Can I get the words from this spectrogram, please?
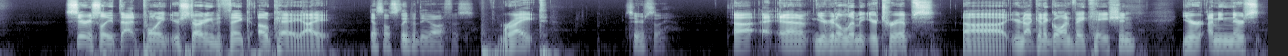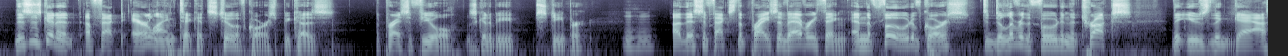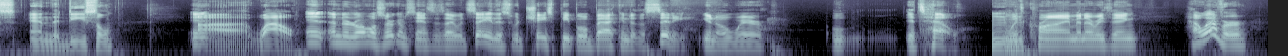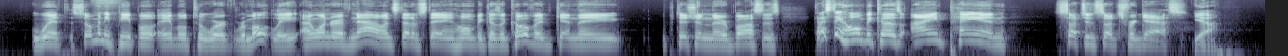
Seriously, at that point, you're starting to think, okay, I Guess I'll sleep at the office. right. Seriously. uh, and you're going to limit your trips. Uh, you're not going to go on vacation. You're, I mean, there's this is going to affect airline tickets too, of course, because the price of fuel is going to be steeper. Uh, this affects the price of everything and the food, of course, to deliver the food in the trucks that use the gas and the diesel. And- Uh, wow. And under normal circumstances, I would say this would chase people back into the city, you know, where it's hell with crime and everything. However, with so many people able to work remotely, I wonder if now, instead of staying home because of COVID, can they petition their bosses, can I stay home because I ain't paying such and such for gas? Yeah.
